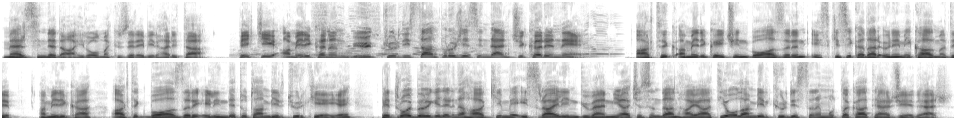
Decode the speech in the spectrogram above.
Mersin'de dahil olmak üzere bir harita. Peki Amerika'nın Büyük Kürdistan projesinden çıkarı ne? Artık Amerika için boğazların eskisi kadar önemi kalmadı. Amerika artık boğazları elinde tutan bir Türkiye'ye, petrol bölgelerine hakim ve İsrail'in güvenliği açısından hayati olan bir Kürdistan'ı mutlaka tercih eder.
